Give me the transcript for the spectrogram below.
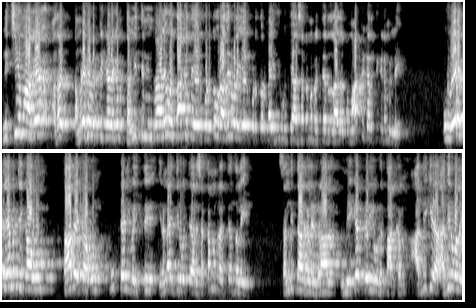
நிச்சயமாக அதாவது தமிழக வெற்றி கழகம் தனித்து நின்றாலே ஒரு தாக்கத்தை ஏற்படுத்தும் ஒரு அதிர்வலை ஏற்படுத்தும் ரெண்டாயிரத்தி இருபத்தி ஆறு சட்டமன்ற தேர்தல் அதற்கு மாற்று கருத்துக்கு இல்லை ஒருவேளை தேமுதிகவும் தாவேக்காவும் கூட்டணி வைத்து இரண்டாயிரத்தி இருபத்தி ஆறு சட்டமன்ற தேர்தலை சந்தித்தார்கள் என்றால் மிகப்பெரிய ஒரு தாக்கம் அதிக அதிர்வலை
